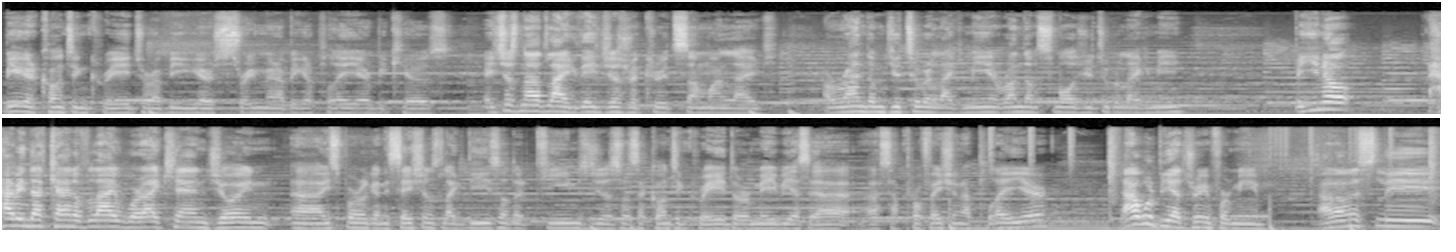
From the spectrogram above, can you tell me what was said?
bigger content creator, a bigger streamer, a bigger player because it's just not like they just recruit someone like a random YouTuber like me, a random small YouTuber like me. But you know, having that kind of life where I can join uh, esport organizations like these other teams just as a content creator, maybe as a as a professional player, that would be a dream for me. And honestly,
